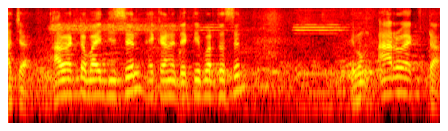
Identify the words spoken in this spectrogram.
আচ্ছা আরও একটা বাইক দিচ্ছেন এখানে দেখতে পারতেছেন। এবং আরও একটা।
